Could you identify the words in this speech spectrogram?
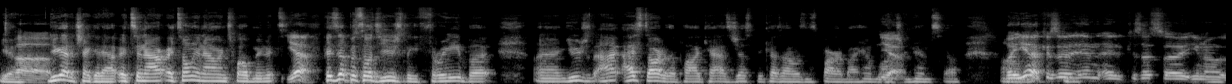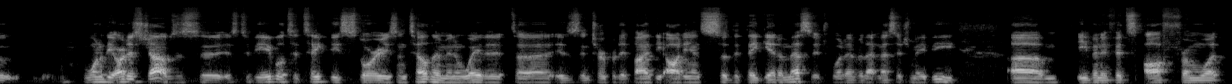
yeah. uh, you got to check it out. It's an hour. It's only an hour and twelve minutes. yeah, His episodes usually three, but and usually I, I started the podcast just because I was inspired by him Yeah. watching him. So, but um, yeah, because and because that's uh, you know one of the artist's jobs is to is to be able to take these stories and tell them in a way that uh, is interpreted by the audience so that they get a message, whatever that message may be, um, even if it's off from what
